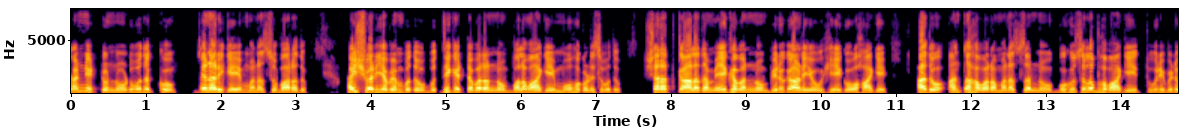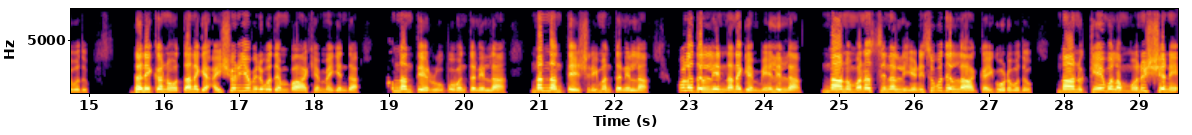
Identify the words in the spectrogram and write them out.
ಕಣ್ಣಿಟ್ಟು ನೋಡುವುದಕ್ಕೂ ಜನರಿಗೆ ಮನಸ್ಸು ಬಾರದು. ಐಶ್ವರ್ಯವೆಂಬುದು ಬುದ್ಧಿಗೆಟ್ಟವರನ್ನು ಬಲವಾಗಿ ಮೋಹಗೊಳಿಸುವುದು. ಶರತ್ಕಾಲದ ಮೇಘವನ್ನು ಬಿರುಗಾಳಿಯು ಹೇಗೋ ಹಾಗೆ ಅದು ಅಂತಹವರ ಮನಸ್ಸನ್ನು ಬಹು ಸುಲಭವಾಗಿ ತೂರಿಬಿಡುವುದು. ಧನಿಕನು ತನಗೆ ಐಶ್ವರ್ಯವಿರುವುದೆಂಬ ಹೆಮ್ಮೆಯಿಂದ ನನ್ನಂತೆ ರೂಪವಂತನಿಲ್ಲ, ನನ್ನಂತೆ ಶ್ರೀಮಂತನಿಲ್ಲ, ಕುಲದಲ್ಲಿ ನನಗೆ ಮೇಲಿಲ್ಲ. ನಾನು ಮನಸ್ಸಿನಲ್ಲಿ ಎಣಿಸುವುದೆಲ್ಲ ಕೈಗೂಡುವುದು, ನಾನು ಕೇವಲ ಮನುಷ್ಯನೇ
